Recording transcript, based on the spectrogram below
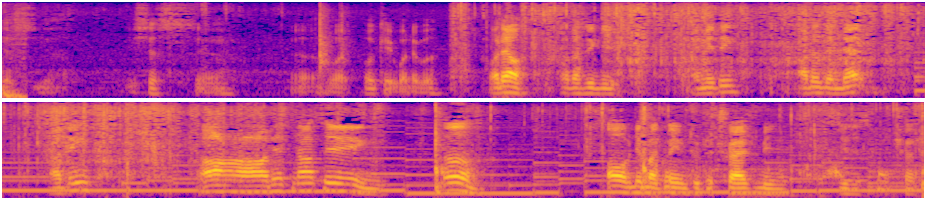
just yeah, it's just yeah, what okay whatever. What else? What does it give? Anything? Other than that? Nothing? Ah there's nothing. Oh. Oh they might go into the trash bin. This is my trash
